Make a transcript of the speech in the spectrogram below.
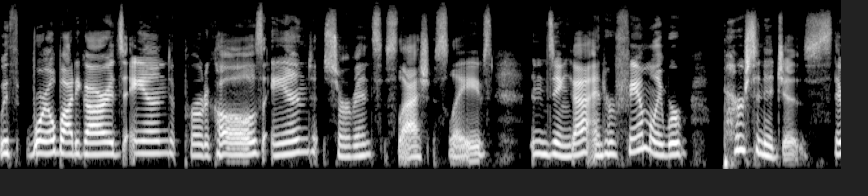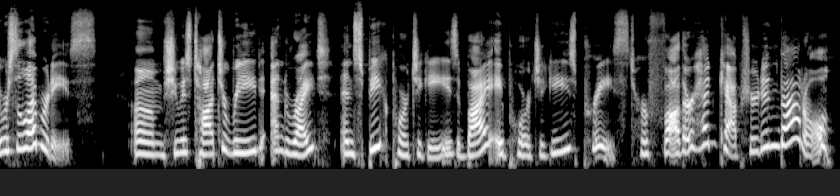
with royal bodyguards and protocols and servants slash slaves, Nzinga and her family were personages. They were celebrities. Um, she was taught to read and write and speak Portuguese by a Portuguese priest her father had captured in battle.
